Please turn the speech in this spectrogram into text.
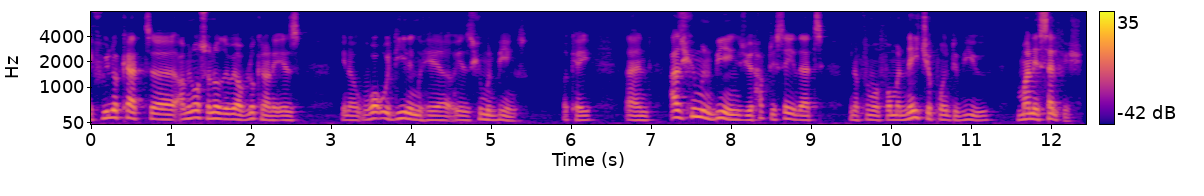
if we look at, uh, I mean, also another way of looking at it is, you know, what we're dealing with here is human beings, okay, And as human beings, you'd have to say that you know from a, from a nature point of view, man is selfish.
